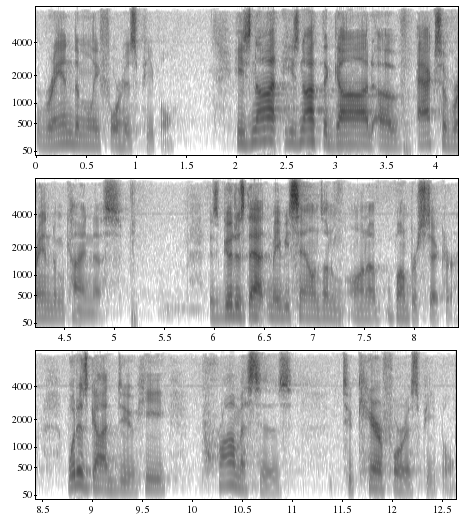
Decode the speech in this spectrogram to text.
randomly for his people. He's not, he's not the God of acts of random kindness. As good as that maybe sounds on, on a bumper sticker. What does God do? He promises to care for his people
